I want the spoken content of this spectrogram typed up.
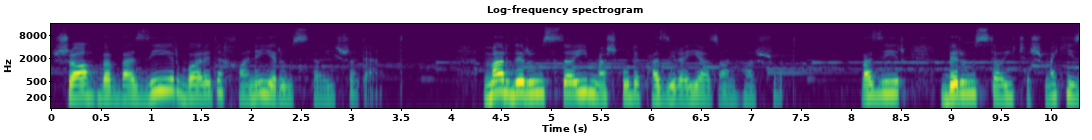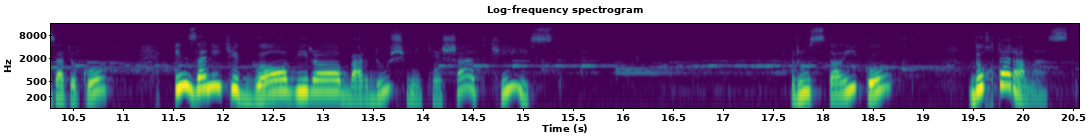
شاه و وزیر وارد خانه روستایی شدند. مرد روستایی مشغول پذیرایی از آنها شد. وزیر به روستایی چشمکی زد و گفت این زنی که گاوی را بر دوش می کیست؟ روستایی گفت دخترم است.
